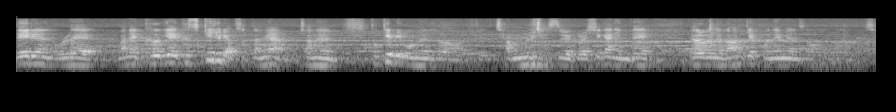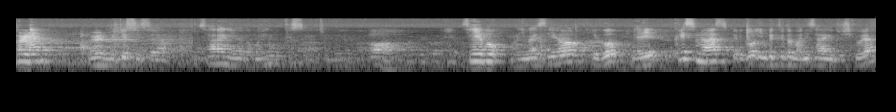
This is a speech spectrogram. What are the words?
내일은 원래 만약 그게 그 스케줄이 없었다면 저는 도깨비 보면서 이렇게 잠을 잤을 그런 시간인데 여러분들과 함께 보내면서 설렘을 느낄 수 있어요. 사랑해요. 너무 행복했어요. 저. 새해 복 많이 받으세요. 그리고 매일 크리스마스 그리고 임팩트도 많이 사랑해 주시고요.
